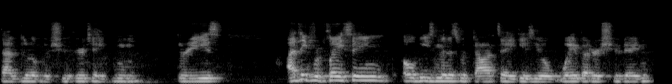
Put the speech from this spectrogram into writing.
that good of a shooter taking threes. I think replacing Obi's minutes with Donte gives you a way better shooting.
